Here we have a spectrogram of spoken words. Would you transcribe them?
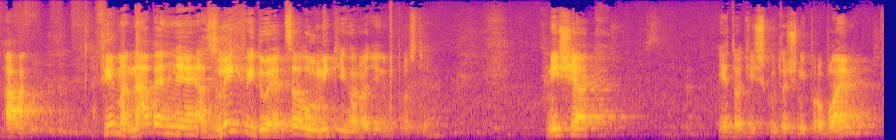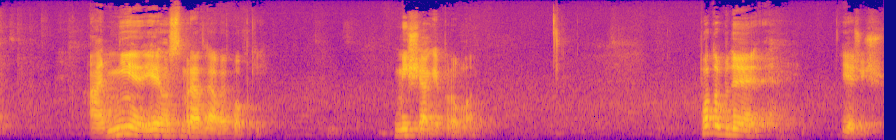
a firma nabehne a zlikviduje celú Mikyho rodinu proste. Myšiak je totiž skutočný problém a nie jeho smradľavé bobky. Myšiak je problém. Podobne Ježiš.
